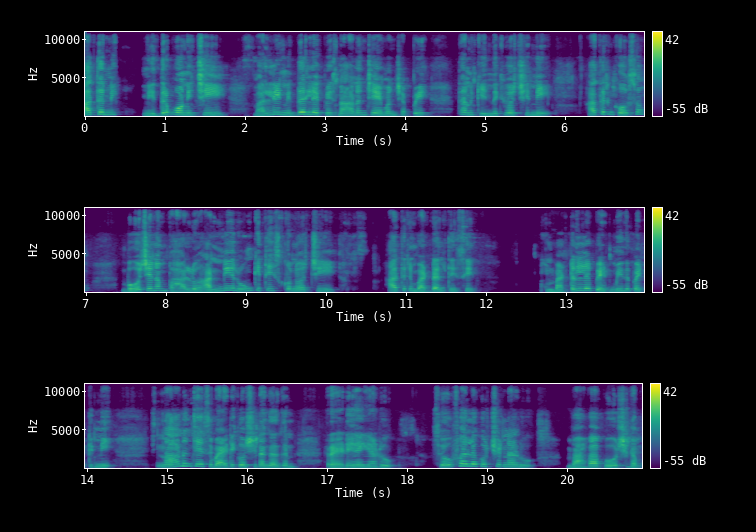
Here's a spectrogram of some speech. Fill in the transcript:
అతన్ని నిద్రపోనిచ్చి మళ్ళీ నిద్ర లేపి స్నానం చేయమని చెప్పి తన కిందకి వచ్చింది. అతని కోసం భోజనం, పాలు అన్నీ రూమ్‌కి తీసుకొని వచ్చి అతని బట్టలు తీసి బట్టలు బెడ్ మీద పెట్టింది. స్నానం చేసి బయటికి వచ్చిన గగన్ రెడీ అయ్యాడు. సోఫాలో కూర్చున్నాడు. బావా భోజనం.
